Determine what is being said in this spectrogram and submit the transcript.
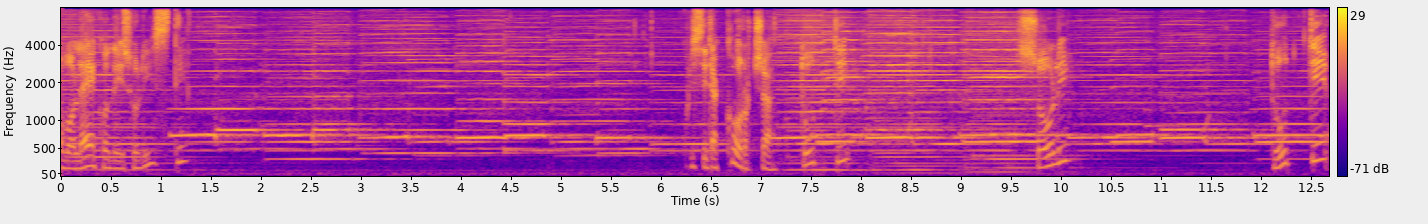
nuovo l'eco dei solisti. Qui si riaccorcia tutti Soli. Tutti.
